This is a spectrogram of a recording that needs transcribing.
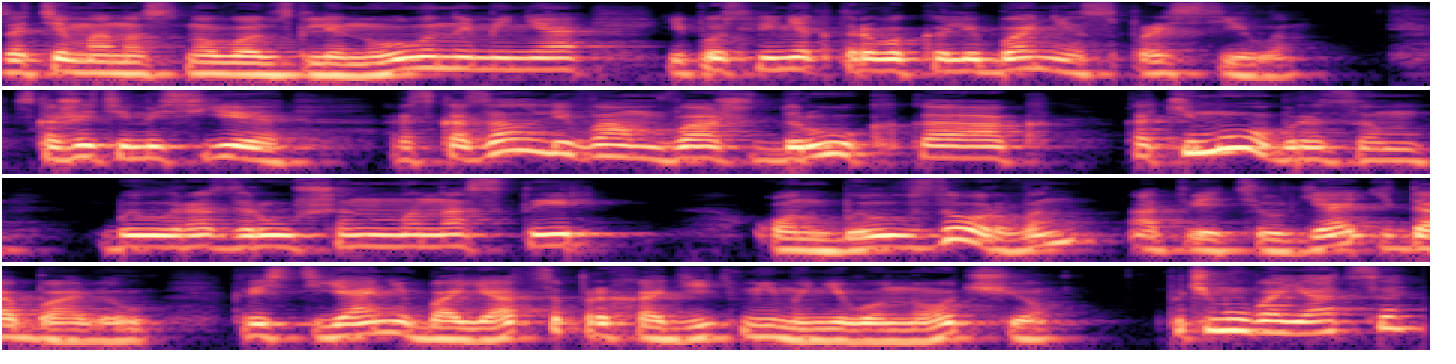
Затем она снова взглянула на меня и после некоторого колебания спросила. «Скажите, месье, рассказал ли вам ваш друг, как... каким образом был разрушен монастырь?» «Он был взорван», – ответил я и добавил. «Крестьяне боятся проходить мимо него ночью». «Почему боятся?»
